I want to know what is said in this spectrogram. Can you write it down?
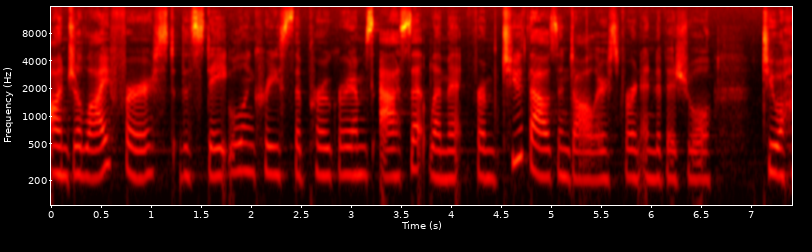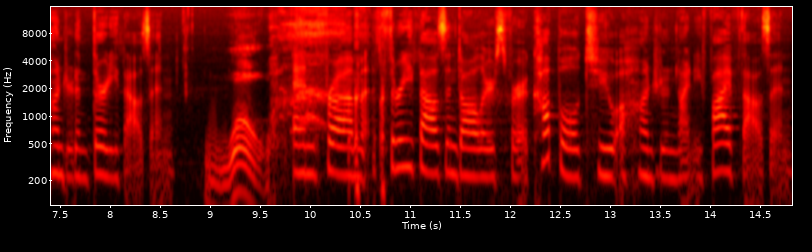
On July 1st, the state will increase the program's asset limit from $2,000 for an individual to $130,000 whoa. and from $3,000 for a couple to $195,000.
